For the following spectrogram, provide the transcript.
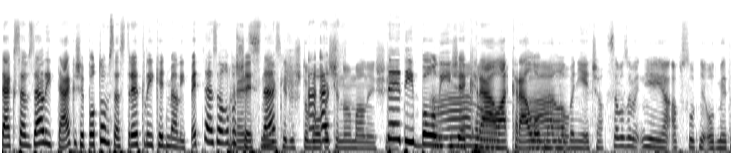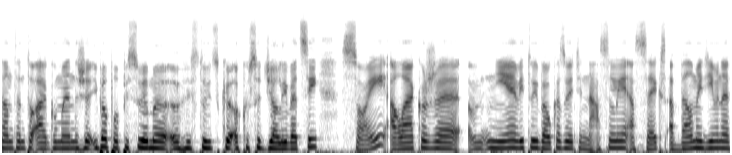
tak sa vzali tak, že potom sa stretli, keď mali 15 alebo Presne, 16. keď už to bolo také normálnejšie. Vtedy boli, že Áno, kráľa, kráľovna alebo niečo. Samozrejme, nie, ja absolútne odmietam tento argument, že iba popisujeme uh, historické, ako sa diali veci. Sorry, ale akože mm, nie, vy tu iba ukazujete násilie a sex a veľmi divné,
